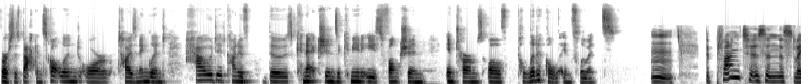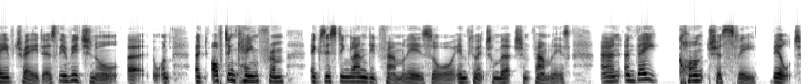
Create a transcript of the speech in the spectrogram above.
versus back in Scotland or ties in England, how did kind of those connections and communities function in terms of political influence? Mm. The planters and the slave traders, the original, uh, uh, often came from existing landed families or influential merchant families, and and they consciously built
